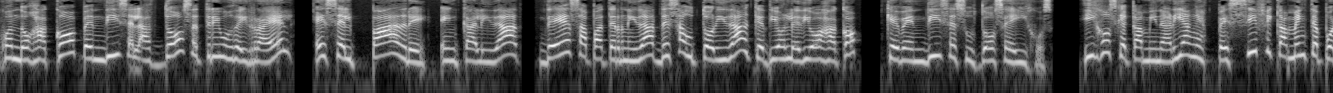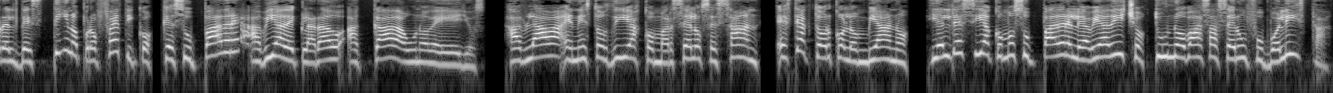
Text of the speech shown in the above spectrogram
cuando Jacob bendice las doce tribus de Israel, es el padre en calidad de esa paternidad, de esa autoridad que Dios le dio a Jacob, que bendice sus doce hijos. Hijos que caminarían específicamente por el destino profético que su padre había declarado a cada uno de ellos. Hablaba en estos días con Marcelo Cezán, este actor colombiano, y él decía cómo su padre le había dicho, tú no vas a ser un futbolista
